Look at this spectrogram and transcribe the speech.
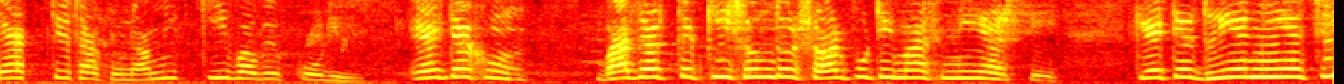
দেখতে থাকুন আমি কীভাবে করি। এই দেখুন বাজার থেকে কী সুন্দর সরপুটি মাছ নিয়ে আসছি। কেটে ধুয়ে নিয়েছি,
